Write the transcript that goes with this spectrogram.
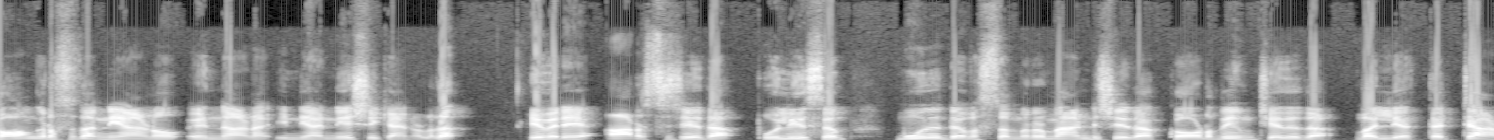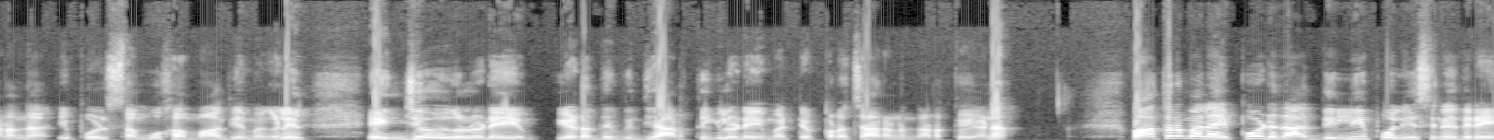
കോൺഗ്രസ് തന്നെയാണോ എന്നാണ് ഇനി അന്വേഷിക്കാനുള്ളത്. ഇവരെ അറസ്റ്റ് ചെയ്ത പോലീസും മൂന്ന് ദിവസം റിമാൻഡ് ചെയ്ത കോടതിയും ചെയ്തത് വലിയ തെറ്റാണെന്ന് ഇപ്പോൾ സമൂഹ മാധ്യമങ്ങളിൽ എൻ ജി ഒകളുടെയും ഇടത് വിദ്യാർത്ഥികളുടെയും മറ്റ് പ്രചാരണം നടക്കുകയാണ് മാത്രമല്ല ഇപ്പോഴിതാ ദില്ലി പോലീസിനെതിരെ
